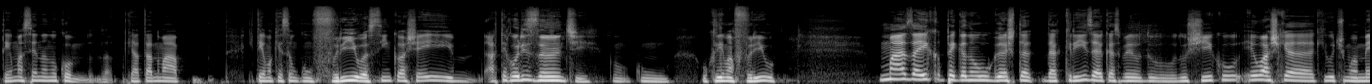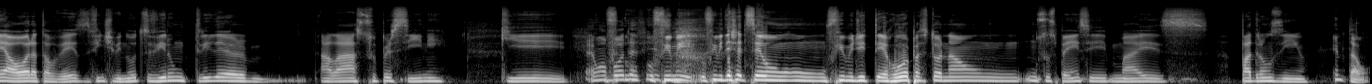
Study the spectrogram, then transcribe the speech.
tem uma cena no que ela tá numa que tem uma questão com frio, assim, que eu achei aterrorizante com, com o clima frio. Mas aí, pegando o gancho da, da Cris, aí eu quero saber do, do Chico, eu acho que a, que a última meia hora, talvez, 20 minutos, vira um thriller a lá Super Cine, que É uma o, boa fi- definição. o filme O filme deixa de ser um, um filme de terror para se tornar um, um suspense mais padrãozinho. Então,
